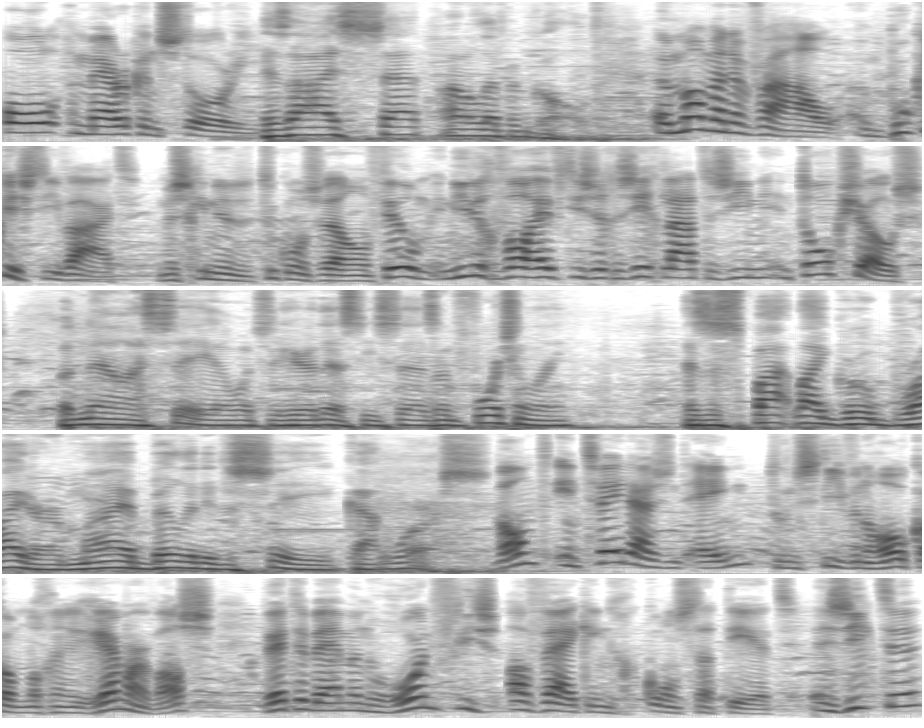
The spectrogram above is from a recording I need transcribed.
all-American story. His eyes set on Olympic gold. Een man met een verhaal, een boek is die waard. Misschien in de toekomst wel een film. In ieder geval heeft hij zijn gezicht laten zien in talkshows. But now I see, I want you to hear this. He says, unfortunately, As the spotlight grew brighter, my ability to see got worse. Want in 2001, toen Stephen Holcomb nog een remmer was, werd er bij hem een hoornvliesafwijking geconstateerd. Een ziekte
